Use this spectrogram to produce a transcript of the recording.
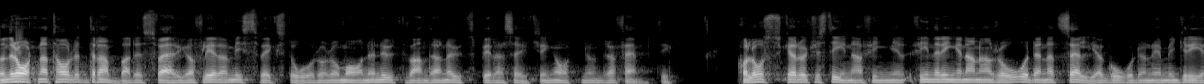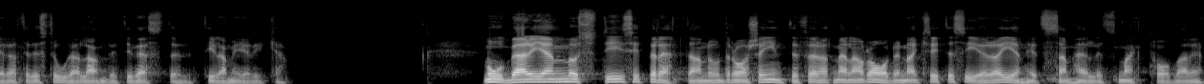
Under 1800-talet drabbades Sverige av flera missväxtår och romanen Utvandrarna utspelar sig kring 1850. Karl-Oskar och Kristina finner ingen annan råd än att sälja gården och emigrera till det stora landet i väster, till Amerika. Moberg är mustig i sitt berättande och drar sig inte för att mellan raderna kritisera enhetssamhällets makthavare.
